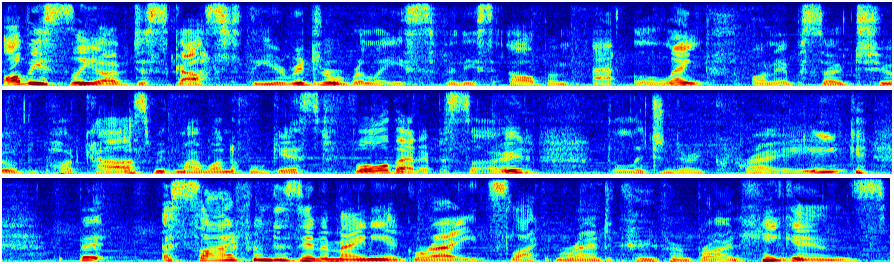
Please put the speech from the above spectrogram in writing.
Obviously, I've discussed the original release for this album at length on episode 2 of the podcast with my wonderful guest for that episode, the legendary Craig. But aside from the Xenomania greats like Miranda Cooper and Brian Higgins,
